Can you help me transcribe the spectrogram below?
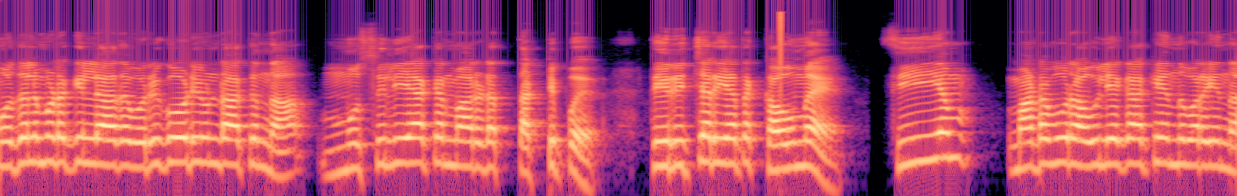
മുതൽ മുടക്കില്ലാതെ ഒരു കോടി ഉണ്ടാക്കുന്ന മുസ്ലിയാക്കന്മാരുടെ തട്ടിപ്പ്. തിരിച്ചറിയാത്ത കൗമ. സി എം മടവൂർ ഔലിയകാക്ക എന്ന് പറയുന്ന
